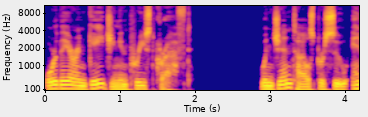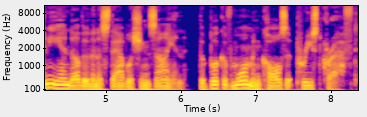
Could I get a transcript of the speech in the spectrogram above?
or they are engaging in priestcraft. When Gentiles pursue any end other than establishing Zion, the Book of Mormon calls it priestcraft.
